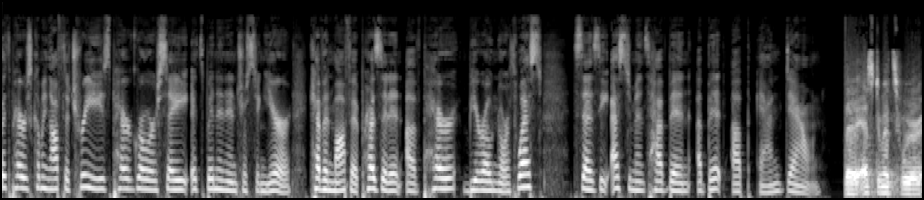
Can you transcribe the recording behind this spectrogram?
With pears coming off the trees, pear growers say it's been an interesting year. Kevin Moffitt, president of Pear Bureau Northwest, says the estimates have been a bit up and down. The estimates were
